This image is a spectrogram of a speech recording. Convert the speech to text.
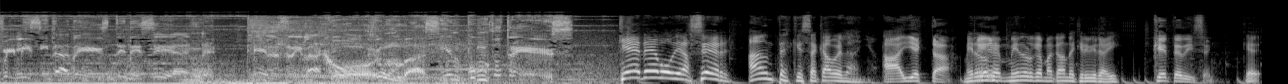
Felicidades te desean el relajo Rumba 100.3. ¿Qué debo de hacer antes que se acabe el año? Ahí está. Mira, ¿Eh? lo, que, mira lo que me acaban de escribir ahí. ¿Qué te dicen? Que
